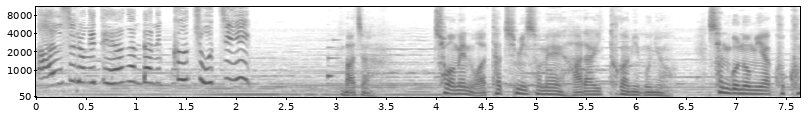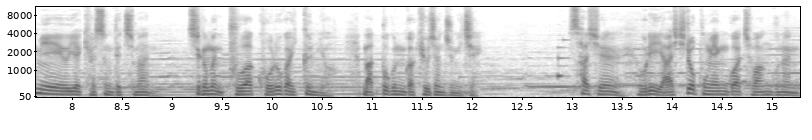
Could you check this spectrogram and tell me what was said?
안수령에 대항한다는 그 조직! 맞아. 처음엔 와타치미 섬의 아라이 토가미 무녀 산고노미야 코코미에 의해 결성됐지만 지금은 부하 고로가 이끌며 막부군과 교전 중이지. 사실 우리 야시로 봉행과 저항군은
